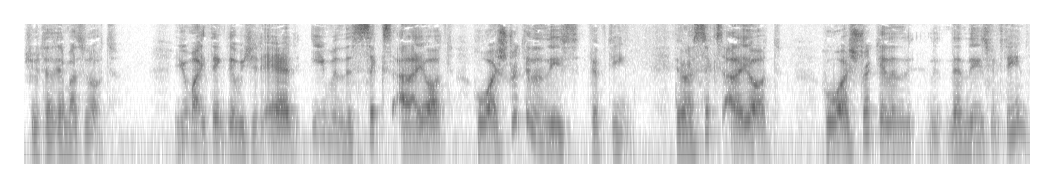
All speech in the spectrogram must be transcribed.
Shutatem Asurot. You might think that we should add even the six arayot who are stricter than these 15. There are six arayot who are stricter than, than these 15.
